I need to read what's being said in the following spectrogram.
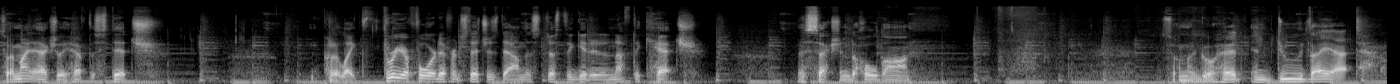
So I might actually have to stitch, put it like three or four different stitches down this just to get it enough to catch this section to hold on. So I'm gonna go ahead and do that.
